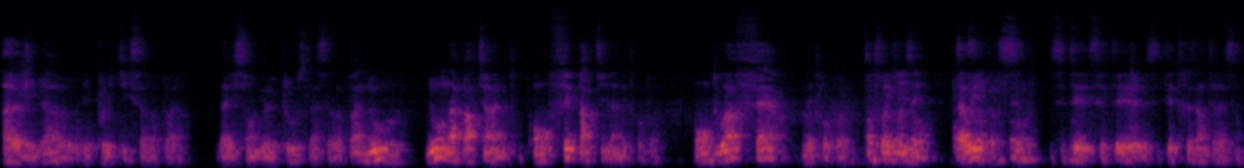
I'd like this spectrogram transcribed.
ah, là, euh, les politiques, ça va pas là. Là, ils s'engueulent tous, là, ça va pas. Nous, mmh. nous, on appartient à la métropole, on fait partie de la métropole. On doit faire métropole, entre guillemets. Ah oui, c'était très intéressant.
